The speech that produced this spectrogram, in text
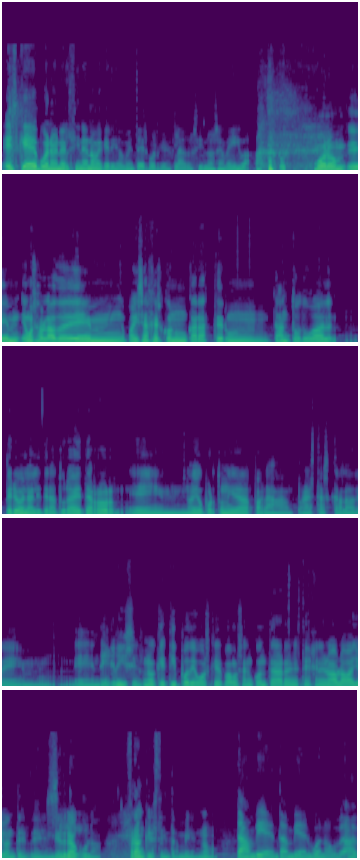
Es que, bueno, en el cine no me he querido meter porque, claro, si no se me iba. bueno, em, hemos hablado de mm, paisajes con un carácter un tanto dual pero en la literatura de terror eh, no hay oportunidad para, esta escala de, grises, ¿no? ¿Qué tipo de bosques vamos a encontrar en este género? Hablaba yo antes de, Drácula. Frankenstein también, ¿no? También, también, bueno, ah,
